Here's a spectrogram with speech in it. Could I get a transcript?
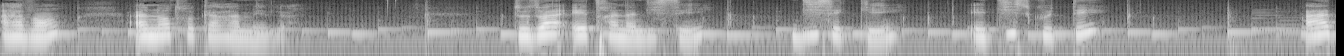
Avant, un autre caramel. Tout doit être analysé, disséqué et discuté ad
